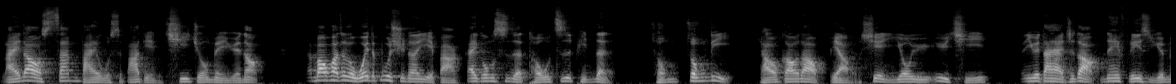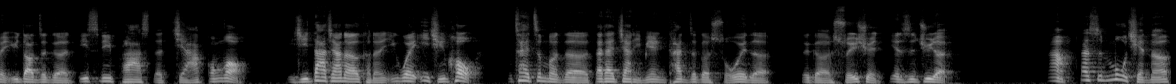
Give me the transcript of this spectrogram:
来到三百五十八点七九美元哦。那包括这个 Wedbush 呢，也把该公司的投资平等。从中立调高到表现优于预期，那因为大家也知道，Netflix 原本遇到这个 Disney Plus 的夹攻哦，以及大家呢可能因为疫情后不再这么的待在家里面看这个所谓的这个随选电视剧了。那但是目前呢，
